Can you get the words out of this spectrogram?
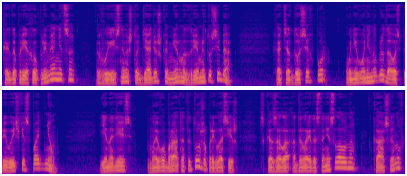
когда приехала племянница, выяснилось, что дядюшка мирно дремлет у себя, хотя до сих пор у него не наблюдалось привычки спать днем. «Я надеюсь, моего брата ты тоже пригласишь?» — сказала Аделаида Станиславовна, кашлянув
